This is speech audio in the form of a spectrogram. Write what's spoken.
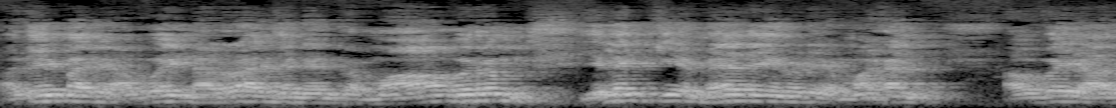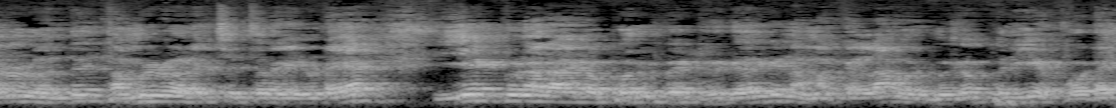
அதே மாதிரி அவ்வை நடராஜன் என்ற மாபெரும் இலக்கிய மேதையினுடைய மகன் அவ்வை அருள் வந்து தமிழ் வளர்ச்சித்துறையினுடைய இயக்குனராக பொறுப்பேற்றிருக்கிறதுக்கு நமக்கெல்லாம் ஒரு மிகப்பெரிய கொடை.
